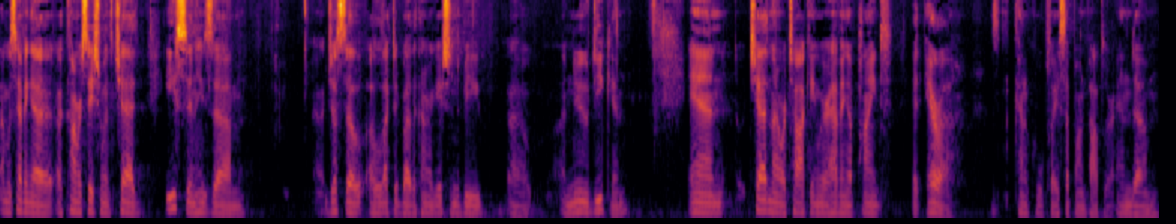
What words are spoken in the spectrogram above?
I was having a, a conversation with Chad Easton. He's um, just uh, elected by the congregation to be uh, a new deacon. And Chad and I were talking. We were having a pint at Era, it's kind of cool place up on Poplar. And um,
